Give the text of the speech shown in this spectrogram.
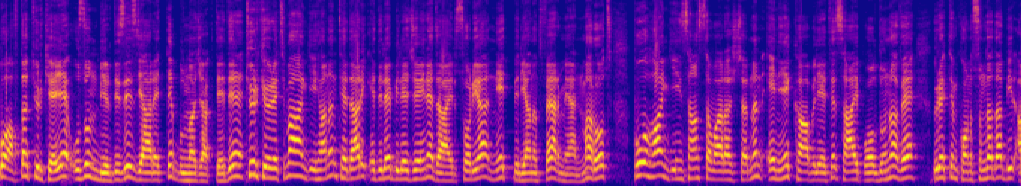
bu hafta Türkiye'ye uzun bir dizi ziyarette bulunacak dedi. Türkiye üretimi hangi İHA'nın tedarik edilebileceğine dair soruya net bir yanıt vermeyen Marot, bu hangi insansız hava araçlarının en iyi kabiliyete sahip olduğuna ve üretim konusunda da bir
